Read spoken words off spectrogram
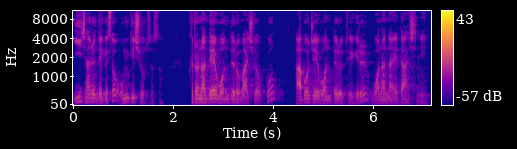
이 잔을 내게서 옮기시옵소서. 그러나 내 원대로 마시었고 아버지의 원대로 되기를 원하나이다 하시니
